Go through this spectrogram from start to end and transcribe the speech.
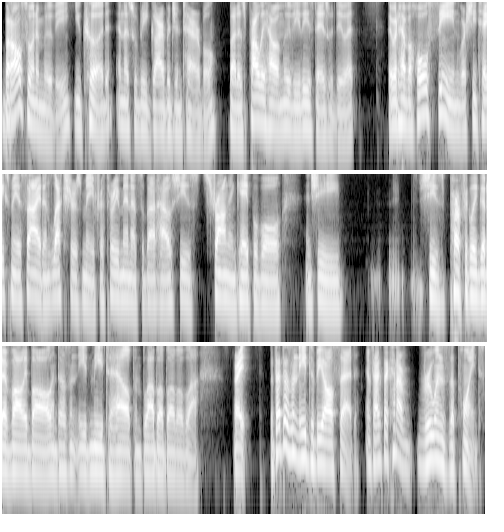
But also in a movie, you could, and this would be garbage and terrible, but is probably how a movie these days would do it. They would have a whole scene where she takes me aside and lectures me for three minutes about how she's strong and capable and she she's perfectly good at volleyball and doesn't need me to help and blah blah blah blah blah. Right? But that doesn't need to be all said. In fact, that kind of ruins the point,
